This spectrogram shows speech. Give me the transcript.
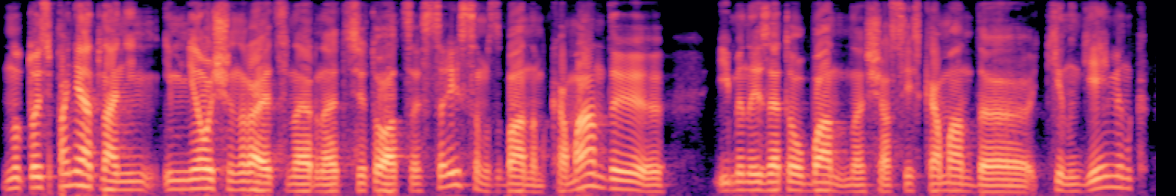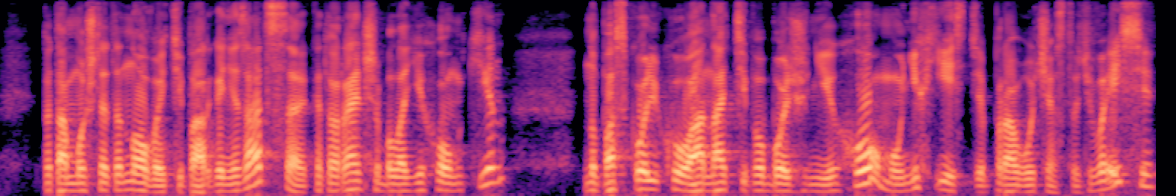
Ну, то есть, понятно, они, им не очень нравится, наверное, эта ситуация с Эйсом, с баном команды. Именно из этого бана сейчас есть команда King Gaming, потому что это новая, типа, организация, которая раньше была eHome Kin, но поскольку она, типа, больше не eHome, у них есть право участвовать в Эйсе,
